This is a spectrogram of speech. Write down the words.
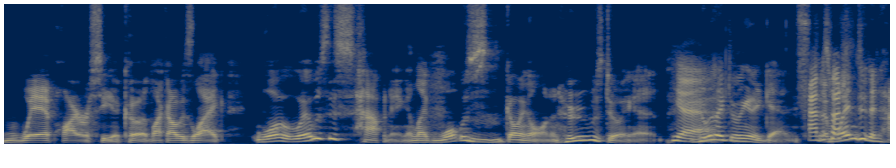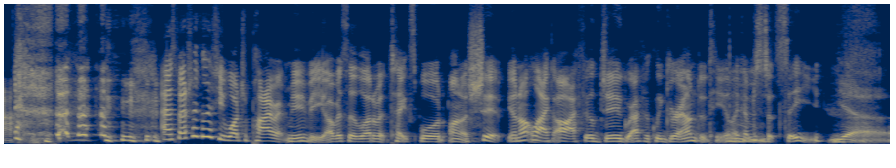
where piracy occurred like I was like whoa where was this happening and like what was Hmm. going on and who was doing it Yeah. who were they doing it against And and, especially- when did it happen And especially if you watch a pirate movie, obviously a lot of it takes board on a ship. You're not like, oh, I feel geographically grounded here. Like I'm just at sea. yeah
